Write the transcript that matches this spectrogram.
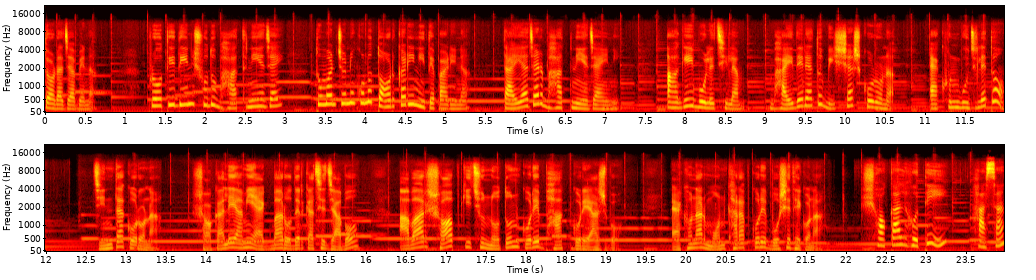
ধরা যাবে না। প্রতিদিন শুধু ভাত নিয়ে যাই তোমার জন্য কোনো তরকারি নিতে পারি না তাই আজ আর ভাত নিয়ে যাইনি। আগেই বলেছিলাম ভাইদের এত বিশ্বাস করো না এখন বুঝলে তো? চিন্তা করো না সকালে আমি একবার ওদের কাছে যাব আবার সব কিছু নতুন করে ভাগ করে আসব। এখন আর মন খারাপ করে বসে থেকো না। সকাল হতেই হাসান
